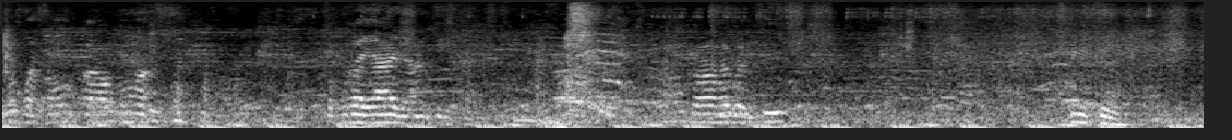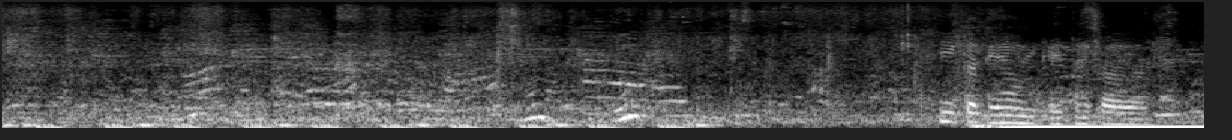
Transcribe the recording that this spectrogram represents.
ये बताओ का तो पूरा यहाँ जानती है। कहाँ बच्ची? ठीक है ठीक है हम कहते हैं।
